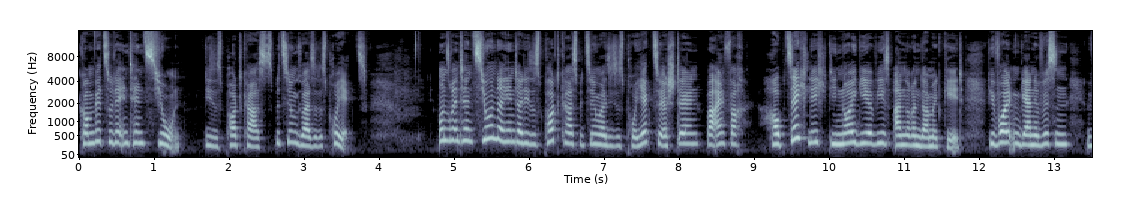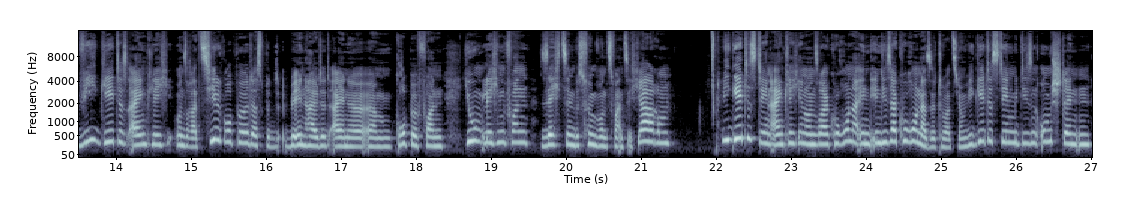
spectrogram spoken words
Kommen wir zu der Intention dieses Podcasts bzw. des Projekts. Unsere Intention dahinter, dieses Podcast bzw. dieses Projekt zu erstellen, war einfach Hauptsächlich die Neugier, wie es anderen damit geht. Wir wollten gerne wissen, wie geht es eigentlich unserer Zielgruppe? Das be beinhaltet eine ähm, Gruppe von Jugendlichen von 16 bis 25 Jahren. Wie geht es denen eigentlich in unserer Corona, in, in dieser Corona-Situation? Wie geht es denen mit diesen Umständen,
